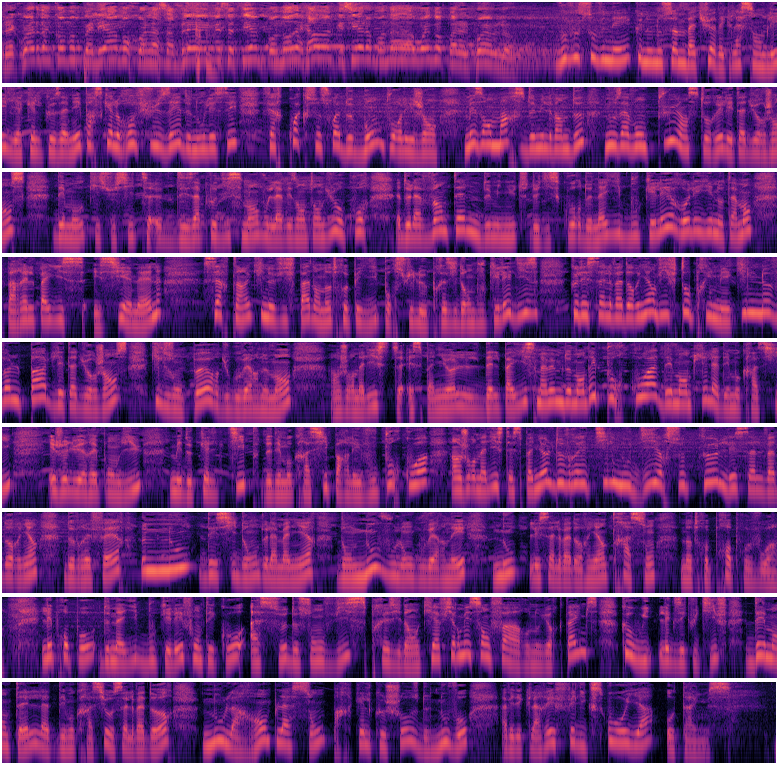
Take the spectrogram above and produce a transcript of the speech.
Recuerdan peleamos con en ese tiempo, dejaban que nada bueno para el pueblo. Vous vous souvenez que nous nous sommes battus avec l'Assemblée il y a quelques années parce qu'elle refusait de nous laisser faire quoi que ce soit de bon pour les gens. Mais en mars 2022, nous avons pu instaurer l'état d'urgence, des mots qui suscitent des applaudissements, vous l'avez entendu au cours de la vingtaine de minutes de discours de Naïb Boukele, relayés notamment par El País et CNN. Certains qui ne vivent pas dans notre pays, poursuit le président Boukele, disent que les Salvadoriens vivent opprimés, qu'ils ne veulent pas de l'état d'urgence, qu'ils ont peur du gouvernement. Un journaliste espagnol Del País m'a même demandé pourquoi démanteler la démocratie et je lui ai répondu mais de quel type de démocratie parlez-vous? Pourquoi un journaliste espagnol devrait-il nous dire ce que les Salvadoriens devraient faire? Nous décidons de la manière dont nous voulons gouverner. Nous, les Salvadoriens, traçons notre propre voie. Les propos de Naïb Boukele font écho à ceux de son vice-président qui affirmait sans phare au New York Times que oui, l'exécutif démantèle la démocratie au Salvador. Nous la remplaçons par quelque chose de nouveau, avait déclaré Félix Ouoya au Times.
